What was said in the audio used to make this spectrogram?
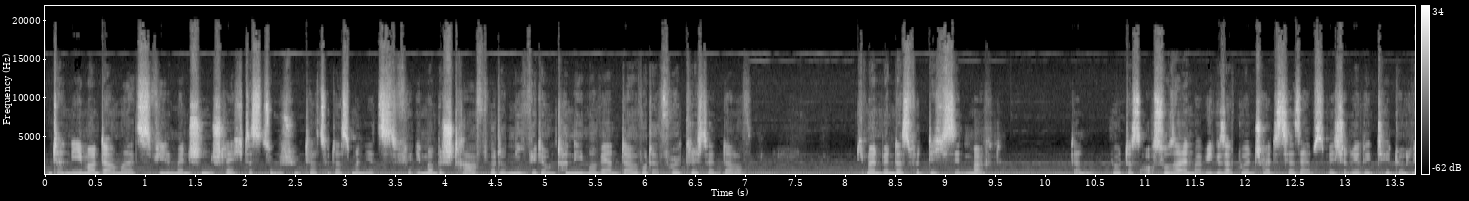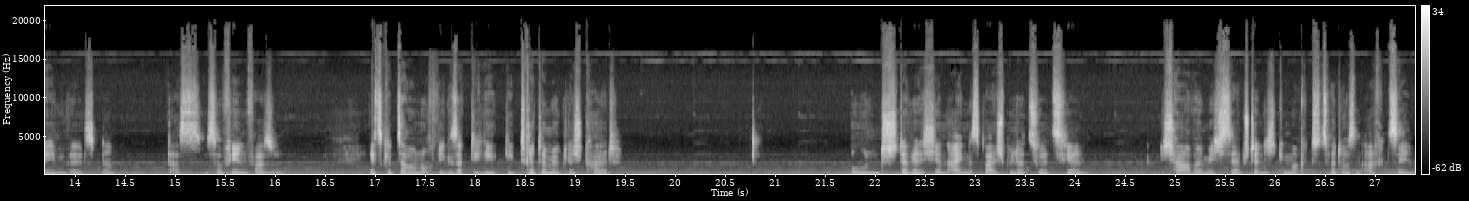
Unternehmer damals vielen Menschen Schlechtes zugefügt hat, sodass man jetzt für immer bestraft wird und nie wieder Unternehmer werden darf oder erfolgreich sein darf. Ich meine, wenn das für dich Sinn macht, dann wird das auch so sein, weil wie gesagt, du entscheidest ja selbst, welche Realität du leben willst, ne? Das ist auf jeden Fall so. Jetzt gibt es aber noch, wie gesagt, die, die dritte Möglichkeit. Und da werde ich dir ein eigenes Beispiel dazu erzählen. Ich habe mich selbstständig gemacht 2018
